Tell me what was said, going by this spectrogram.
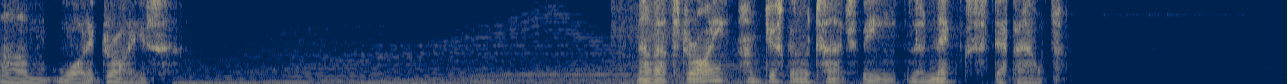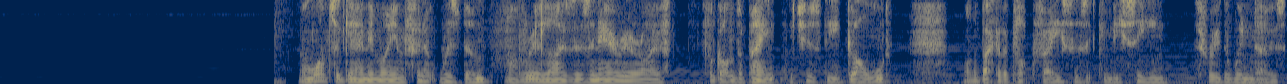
um, while it dries. Now that's dry, I'm just going to attach the, the next step out. And once again, in my infinite wisdom, I've realised there's an area I've forgotten to paint, which is the gold on the back of the clock face, as it can be seen through the windows.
